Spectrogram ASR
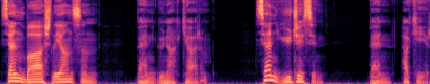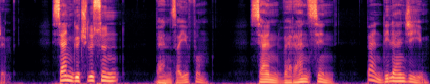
Sen bağışlayansın, ben günahkarım. Sen yücesin, ben hakirim. Sen güçlüsün, ben zayıfım. Sen verensin, ben dilenciyim.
